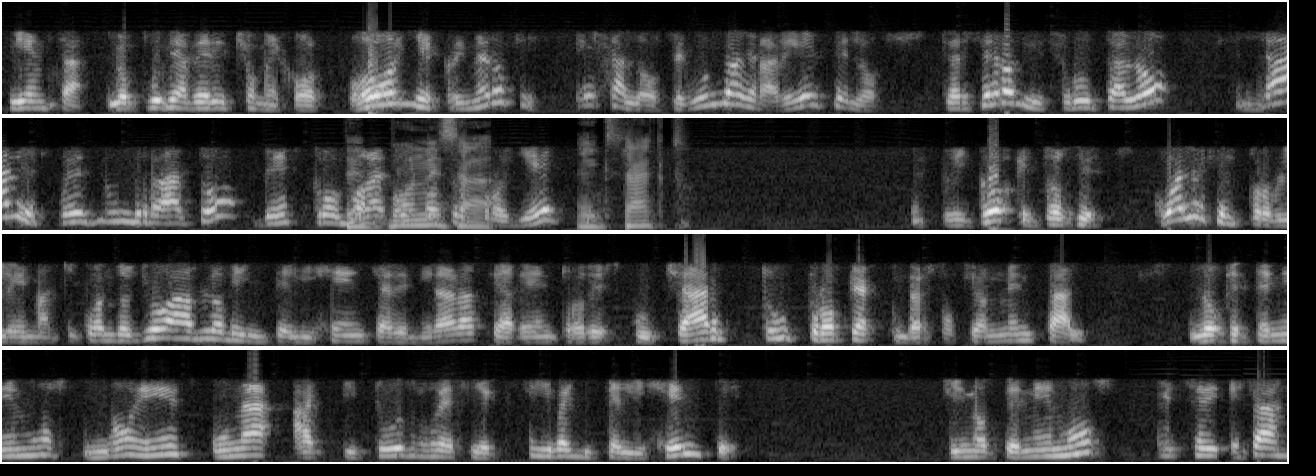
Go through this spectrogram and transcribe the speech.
piensa, lo pude haber hecho mejor. Oye, primero festéjalo, segundo agradecelo, tercero disfrútalo, ya después de un rato ves cómo haces otro proyecto. Exacto. ¿Me explico? Entonces, ¿cuál es el problema? Que cuando yo hablo de inteligencia, de mirar hacia adentro, de escuchar tu propia conversación mental, lo que tenemos no es una actitud reflexiva inteligente, sino tenemos ese, esa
